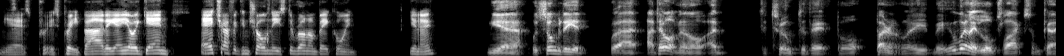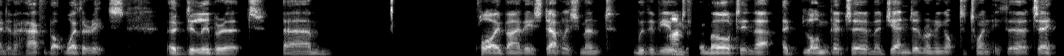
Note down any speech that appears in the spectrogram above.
Yeah, it's pretty, it's pretty bad. Again, you know, again, air traffic control needs to run on Bitcoin. You know? Yeah. Well, somebody had, well, I, I don't know I, the truth of it, but apparently, well, it looks like some kind of a hack, but whether it's a deliberate um, ploy by the establishment with a view I'm- to promoting that a longer term agenda running up to 2030.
